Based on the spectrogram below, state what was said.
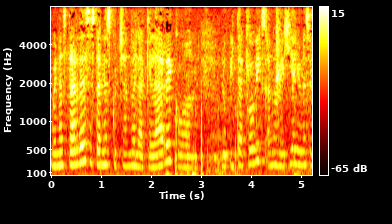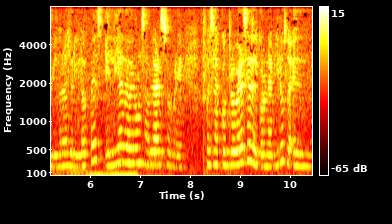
Buenas tardes, están escuchando el Aquelarre con Lupita Kovics, Alma Mejía y una servidora Yoli López. El día de hoy vamos a hablar sobre pues la controversia del coronavirus. El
